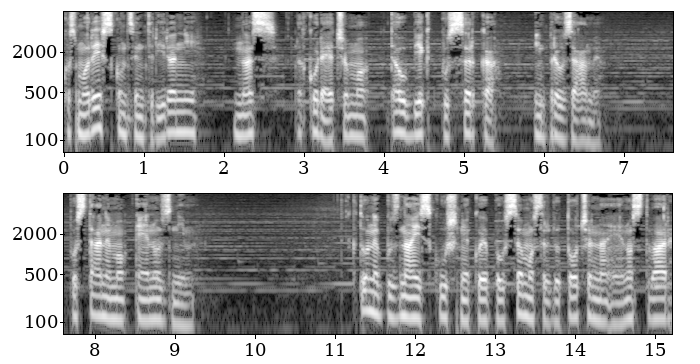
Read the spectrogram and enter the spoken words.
Ko smo res skoncentrirani, nas lahko rečemo, da objekt posrka in prevzame, postanemo eno z njim. Kdo ne pozna izkušnje, ko je povsem osredotočen na eno stvar,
